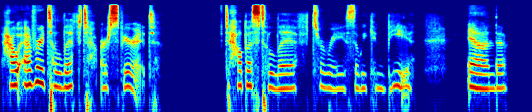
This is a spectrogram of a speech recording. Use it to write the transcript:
however, to lift our spirit, to help us to lift, to raise so we can be. And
